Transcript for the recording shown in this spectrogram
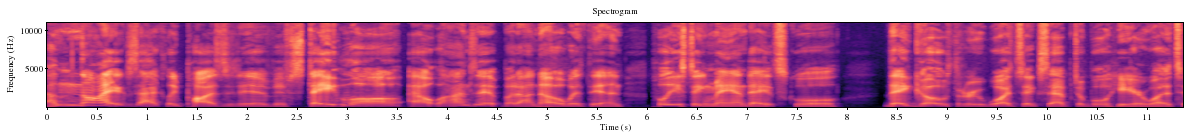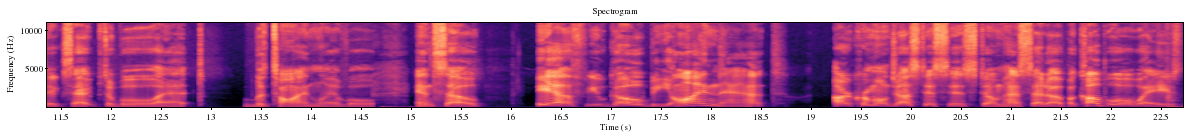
I'm not exactly positive if state law outlines it, but I know within policing mandate school, they go through what's acceptable here, what's acceptable at baton level. And so if you go beyond that, our criminal justice system has set up a couple of ways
